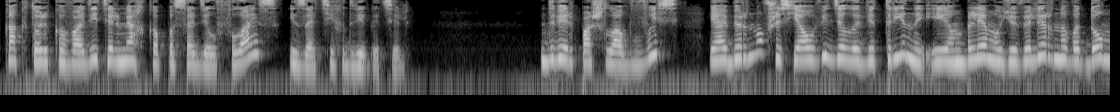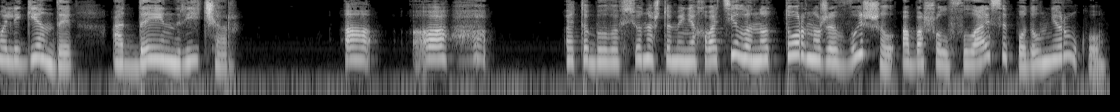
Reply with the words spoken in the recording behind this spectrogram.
как только водитель мягко посадил флайс и затих двигатель. Дверь пошла ввысь, и, обернувшись, я увидела витрины и эмблему ювелирного дома легенды Адейн Ричар. «А... а...» Это было все, на что меня хватило, но Торн уже вышел, обошел Флайс и подал мне руку.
